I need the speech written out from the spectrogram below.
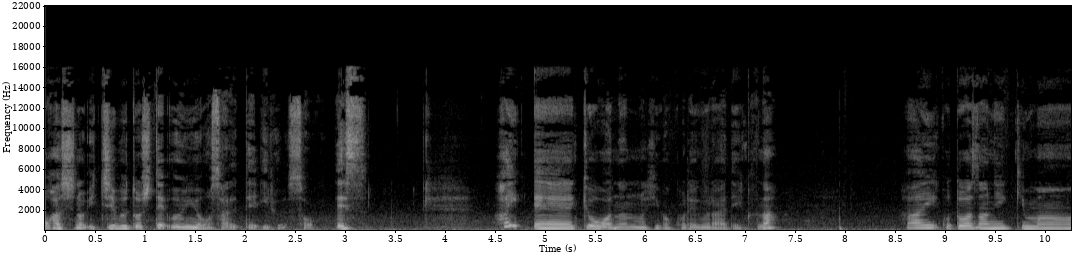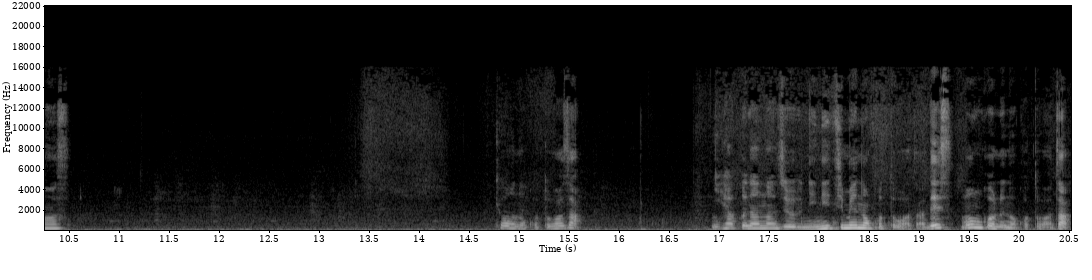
大橋の一部として運用されているそうです。はい、えー、今日は何の日はこれぐらいでいいかな？はい、ことわざに行きます。今日のことわざ。272日目のことわざです。モンゴルのことわざ。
